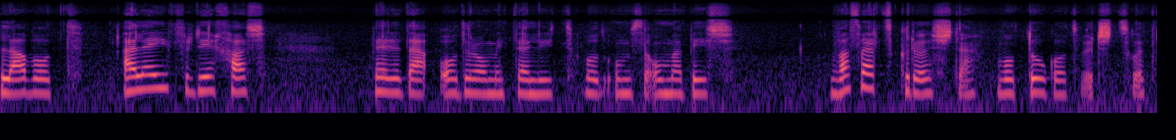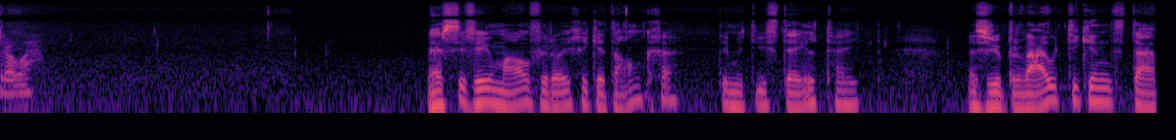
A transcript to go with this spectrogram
lassen, die allein für dich kannst, während oder auch mit den Leuten, die du um sie herum bist. Was wäre das Größte, was du Gott würdest zutrauen Merci vielmals für eure Gedanken, die ihr mit uns geteilt habt. Es ist überwältigend, den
